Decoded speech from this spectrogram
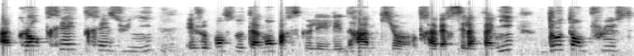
un clan très très uni. Et je pense notamment parce que les, les drames qui ont traversé la famille, d'autant plus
